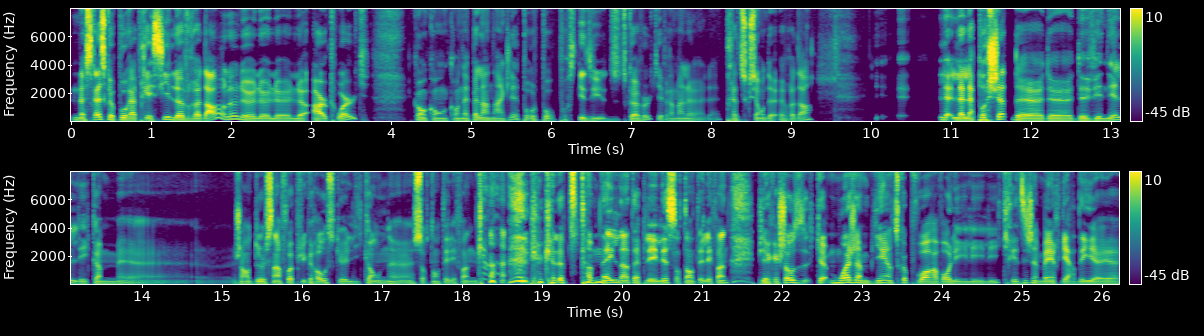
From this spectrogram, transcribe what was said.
ne serait-ce que pour apprécier l'œuvre d'art, le, le, artwork. Qu'on, appelle en anglais pour, pour, pour ce qui est du, du cover, qui est vraiment la, la traduction d'œuvre d'art la, pochette de, vinyle est comme euh, genre 200 fois plus grosse que l'icône euh, sur ton téléphone, que le petit thumbnail dans ta playlist sur ton téléphone. Puis il y a quelque chose que moi j'aime bien, en tout cas, pouvoir avoir les, crédits. J'aime bien regarder euh,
